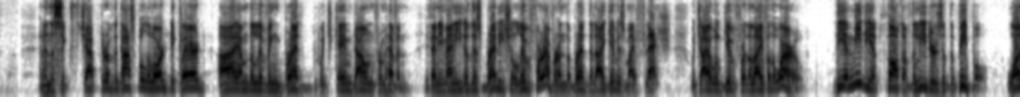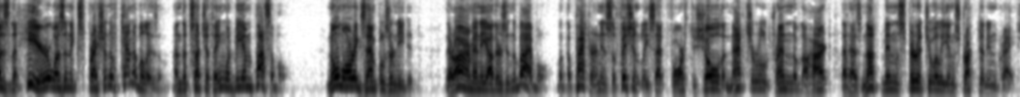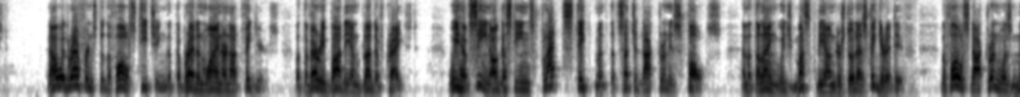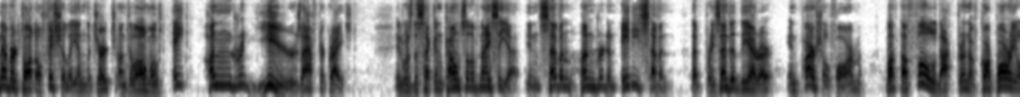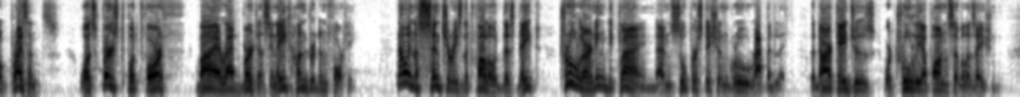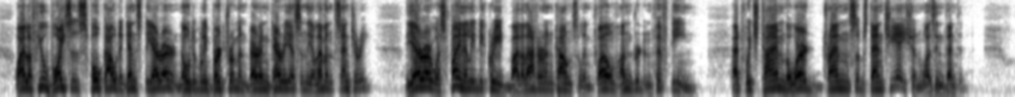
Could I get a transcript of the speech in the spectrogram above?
And in the sixth chapter of the Gospel, the Lord declared, I am the living bread which came down from heaven. If any man eat of this bread, he shall live forever, and the bread that I give is my flesh, which I will give for the life of the world. The immediate thought of the leaders of the people was that here was an expression of cannibalism, and that such a thing would be impossible. No more examples are needed. There are many others in the Bible, but the pattern is sufficiently set forth to show the natural trend of the heart that has not been spiritually instructed in Christ. Now, with reference to the false teaching that the bread and wine are not figures, but the very body and blood of Christ, we have seen Augustine's flat statement that such a doctrine is false, and that the language must be understood as figurative. The false doctrine was never taught officially in the church until almost 800 years after Christ. It was the Second Council of Nicaea in 787 that presented the error in partial form, but the full doctrine of corporeal presence was first put forth by Radbertus in 840. Now, in the centuries that followed this date, true learning declined and superstition grew rapidly. The Dark Ages were truly upon civilization. While a few voices spoke out against the error, notably Bertram and Berengarius in the 11th century, the error was finally decreed by the Lateran Council in 1215, at which time the word transubstantiation was invented.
